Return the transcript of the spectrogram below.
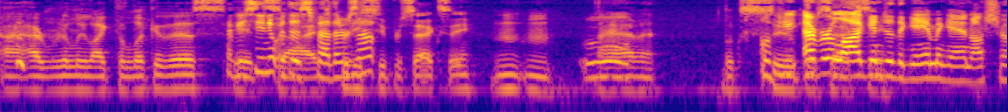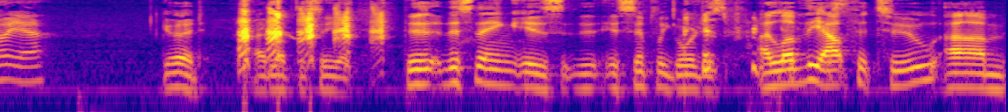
I, I really like the look of this. Have you seen it with his uh, it's feathers up? Super sexy. Mm-mm. I haven't. Looks Well, if you ever log into the game again, I'll show you. Good. I'd love to see it. This, this thing is is simply gorgeous. I love the outfit too. Um,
